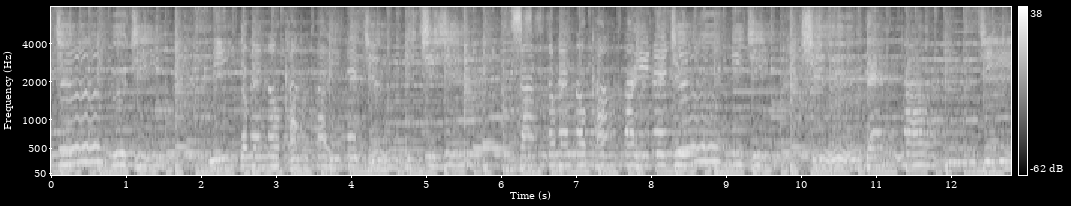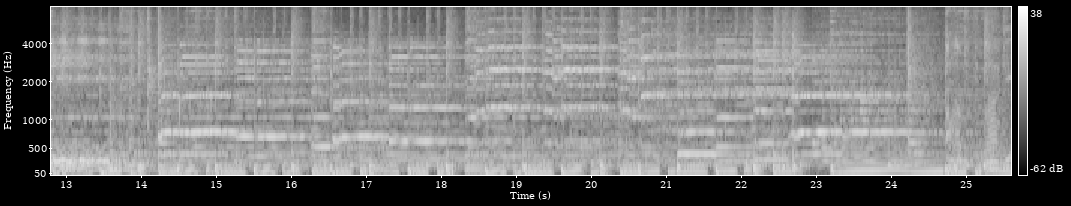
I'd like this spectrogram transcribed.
10時二度目の乾杯で11時三度目の乾杯で12時終電何時あんまり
